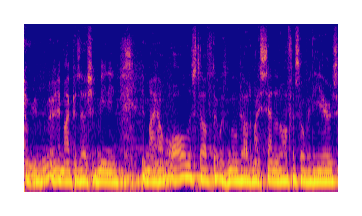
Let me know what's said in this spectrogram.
in my possession, meaning in my home. All the stuff that was moved out of my Senate office over the years,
